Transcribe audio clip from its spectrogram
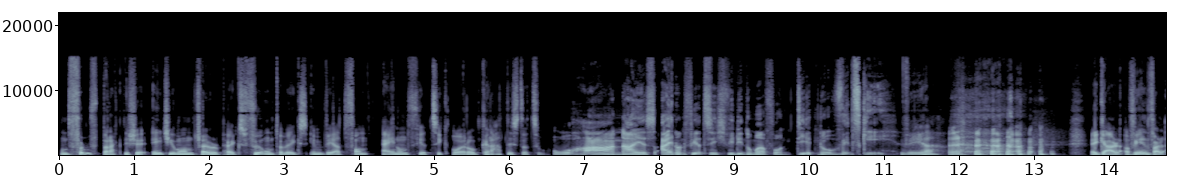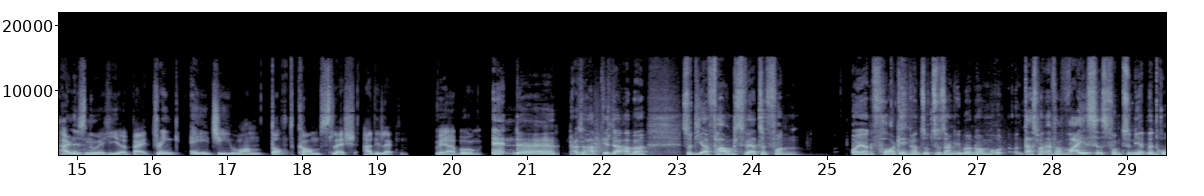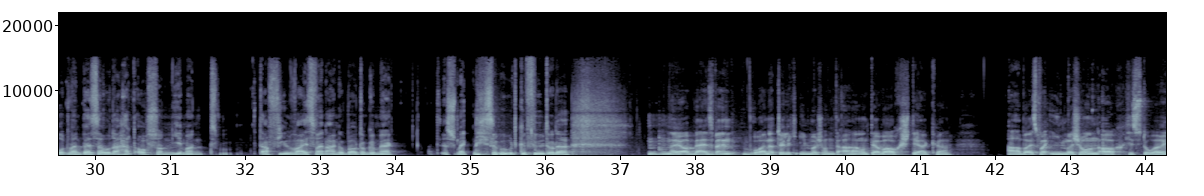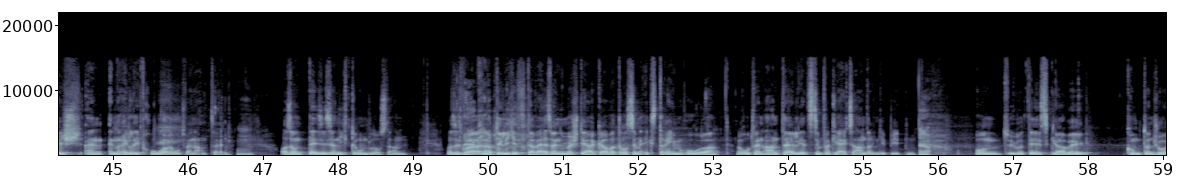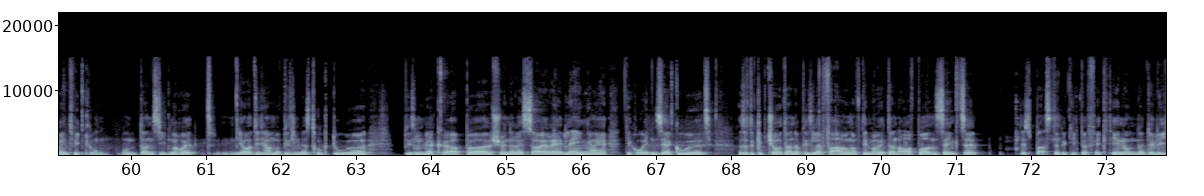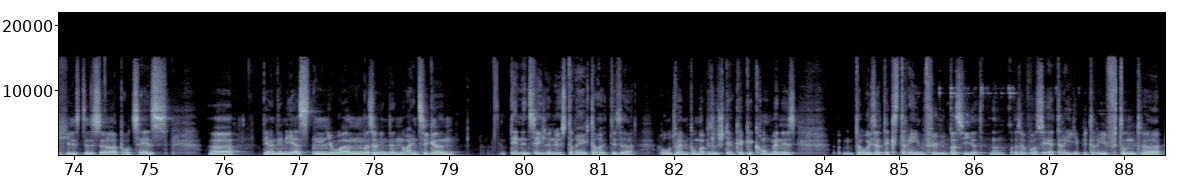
und fünf praktische AG1 Travel Packs für unterwegs im Wert von 41 Euro gratis dazu. Oha, nice. 41 wie die Nummer von Dirk Nowitzki. Wer? Egal, auf jeden Fall alles nur hier bei drinkag1.com slash adiletten. Werbung Ende. Also habt ihr da aber so die Erfahrungswerte von euren Vorgängern sozusagen übernommen und, dass man einfach weiß, es funktioniert mit Rotwein besser oder hat auch schon jemand da viel Weißwein angebaut und gemerkt, es schmeckt nicht so gut gefühlt oder? Naja, Weißwein war natürlich immer schon da und der war auch stärker. Aber es war immer schon auch historisch ein, ein relativ hoher Rotweinanteil. Mhm. Also, und das ist ja nicht grundlos dann. Also es war ja, natürlich jetzt der Weißwein immer stärker, aber trotzdem extrem hoher Rotweinanteil jetzt im Vergleich zu anderen Gebieten. Ja. Und über das, glaube ich, kommt dann schon Entwicklung. Und dann sieht man halt, ja, die haben ein bisschen mehr Struktur, ein bisschen mehr Körper, schönere Säure, Länge, die halten sehr gut. Also da gibt es schon dann ein bisschen Erfahrung, auf dem man halt dann aufbaut und denkt sich, das passt da wirklich perfekt hin. Und natürlich ist das ein Prozess, äh, der in den ersten Jahren, also in den 90ern, tendenziell in Österreich, da halt dieser Rotweinboom ein bisschen stärker gekommen ist, da ist halt extrem viel passiert. Also was Erträge betrifft und äh,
